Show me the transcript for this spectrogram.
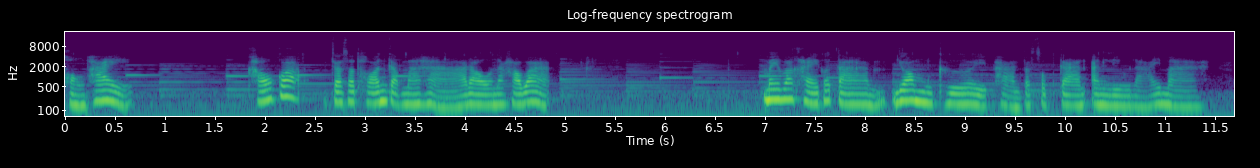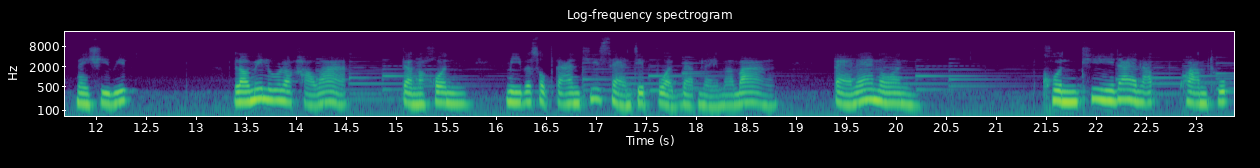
ของไพ่เขาก็จะสะท้อนกลับมาหาเรานะคะว่า ไม่ว่าใครก็ตามย่อมเคยผ่านประสบการณ์อันเลวร้ายมาในชีวิต เราไม่รู้หรอกค่ะว่า แต่ละคน มีประสบการณ์ที่แสนเจ็บปวดแบบไหนมาบ้าง แต่แน่นอน คนที่ได้รับความทุกข์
